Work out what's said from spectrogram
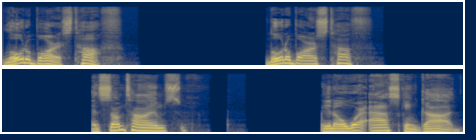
Lodabar is tough. Lodabar is tough. And sometimes, you know, we're asking God,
